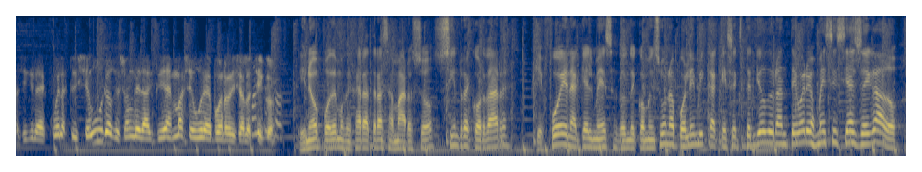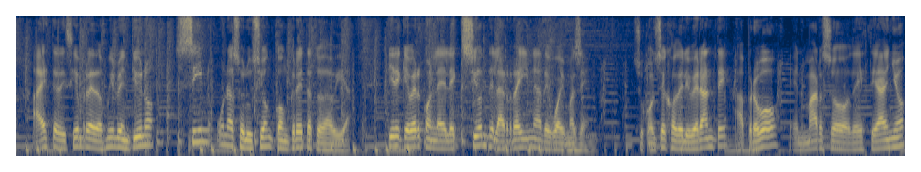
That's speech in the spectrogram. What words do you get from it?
así que la escuela estoy seguro que son de las actividades más seguras que pueden realizar los chicos. Y no podemos dejar atrás a marzo sin recordar que fue en aquel mes donde comenzó una polémica que se extendió durante varios meses y ha llegado a este diciembre de 2021 sin una solución concreta todavía tiene que ver con la elección de la reina de Guaymallén. Su Consejo Deliberante aprobó en marzo de este año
